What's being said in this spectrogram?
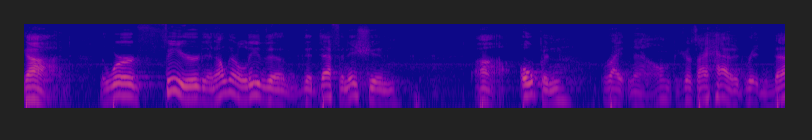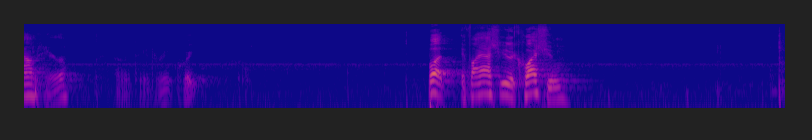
God. The word feared, and I'm going to leave the, the definition uh, open right now because I have it written down here. I'm going to take a drink quick. But if I ask you the question, I'll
